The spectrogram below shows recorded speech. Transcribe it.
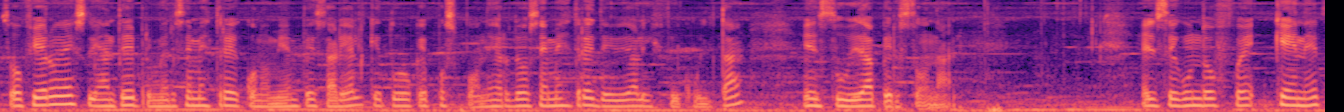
Sofía era una estudiante de primer semestre de Economía Empresarial que tuvo que posponer dos semestres debido a la dificultad en su vida personal. El segundo fue Kenneth,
